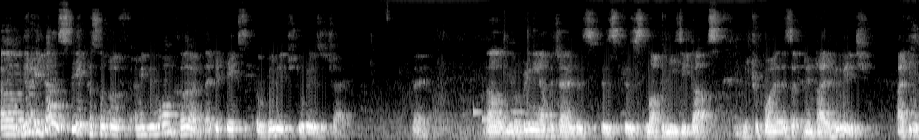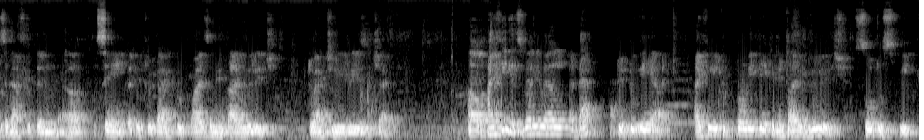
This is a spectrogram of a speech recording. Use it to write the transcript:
Um, you know, it does take a sort of. I mean, we've all heard that it takes a village to raise a child. Right? Um, you know, bringing up a child is, is, is not an easy task. It requires an entire village. I think it's an African uh, saying that it requires an entire village to actually raise a child. Um, I think it's very well adapted to AI. I think it would probably take an entire village, so to speak,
